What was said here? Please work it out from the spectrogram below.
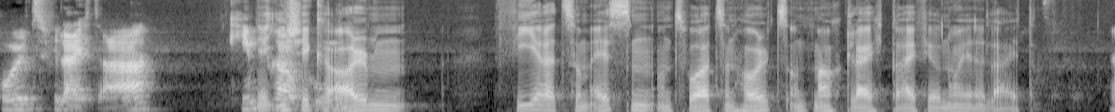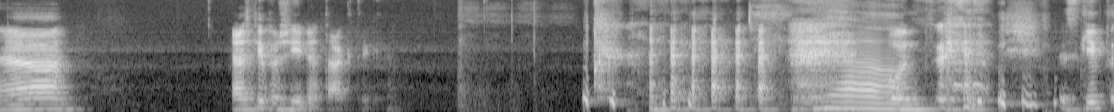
Holz vielleicht auch. Kommt Ja, ich schicke allem vier zum Essen und zwei zum Holz und mache gleich drei, vier neue Leute. Ja. ja, es gibt verschiedene Taktiken. Ja. Und es, gibt,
